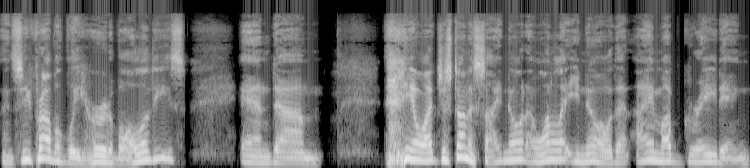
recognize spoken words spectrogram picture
And so you've probably heard of all of these. And, um, you know what? Just on a side note, I want to let you know that I am upgrading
